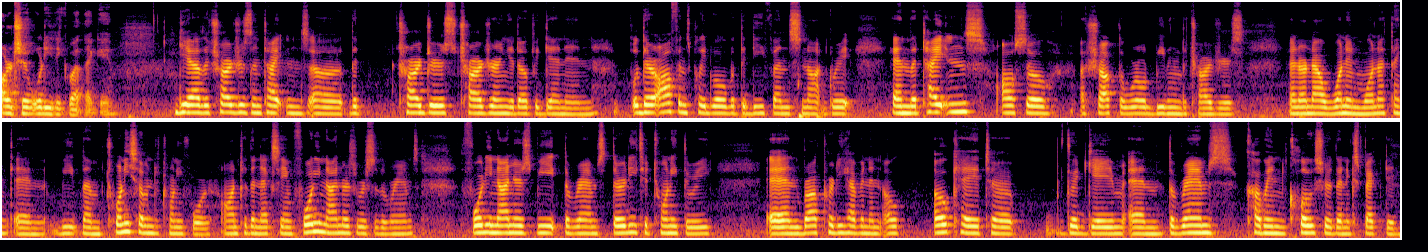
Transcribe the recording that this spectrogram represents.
Archie, what do you think about that game? Yeah, the Chargers and Titans. Uh, the Chargers charging it up again, and their offense played well, but the defense not great. And the Titans also shocked the world, beating the Chargers, and are now one and one, I think, and beat them 27 to 24. On to the next game, 49ers versus the Rams. 49ers beat the Rams 30 to 23, and Brock Purdy having an okay to good game, and the Rams coming closer than expected.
